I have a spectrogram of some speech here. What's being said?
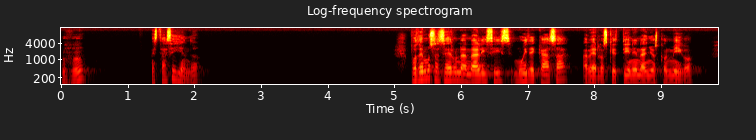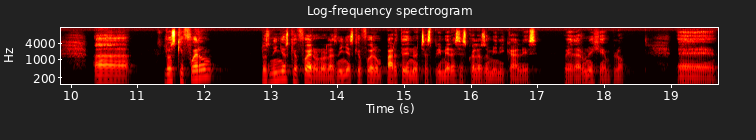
¿Me está siguiendo? Podemos hacer un análisis muy de casa, a ver, los que tienen años conmigo, ah, los que fueron, los niños que fueron o las niñas que fueron parte de nuestras primeras escuelas dominicales, voy a dar un ejemplo, eh,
